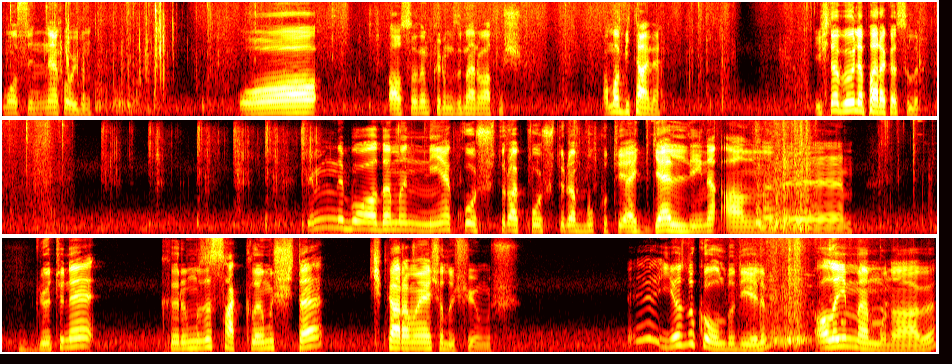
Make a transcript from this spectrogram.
Mosin ne koydun? Oo, aslanım kırmızı mermi atmış. Ama bir tane. İşte böyle para kasılır. Şimdi bu adamın niye koştura koştura bu kutuya geldiğini anladım. Götüne kırmızı saklamış da çıkarmaya çalışıyormuş. E, yazık oldu diyelim. Alayım ben bunu abi.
